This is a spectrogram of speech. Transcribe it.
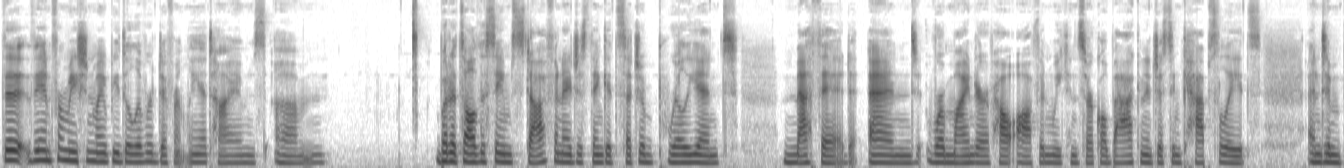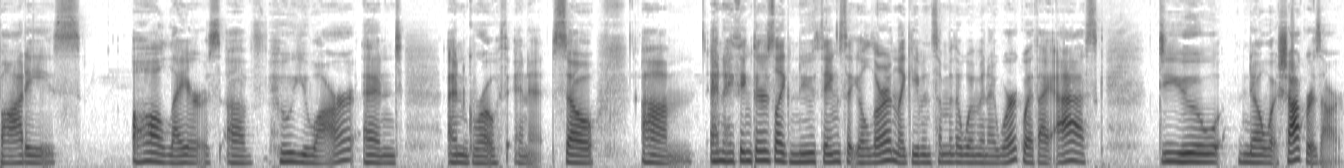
the the information might be delivered differently at times. Um, but it's all the same stuff. And I just think it's such a brilliant method and reminder of how often we can circle back. And it just encapsulates and embodies all layers of who you are and and growth in it. So um and I think there's like new things that you'll learn like even some of the women I work with I ask, "Do you know what chakras are?"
